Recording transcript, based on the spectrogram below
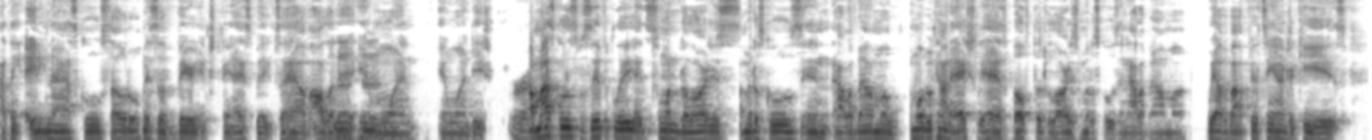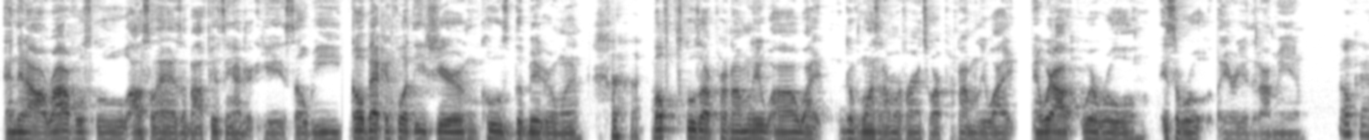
I think, 89 schools total. It's a very interesting aspect to have all of that mm-hmm. in one in one district. Right. Uh, my school specifically, it's one of the largest middle schools in Alabama. Mobile County actually has both of the largest middle schools in Alabama. We have about 1,500 kids. And then our rival school also has about 1,500 kids. So we go back and forth each year who's the bigger one. both schools are predominantly uh, white. The ones that I'm referring to are predominantly white. And we're out, we're rural. It's a rural area that I'm in. Okay.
